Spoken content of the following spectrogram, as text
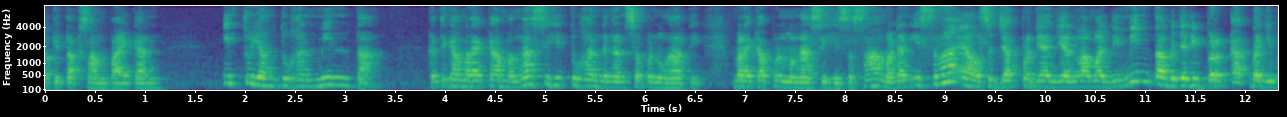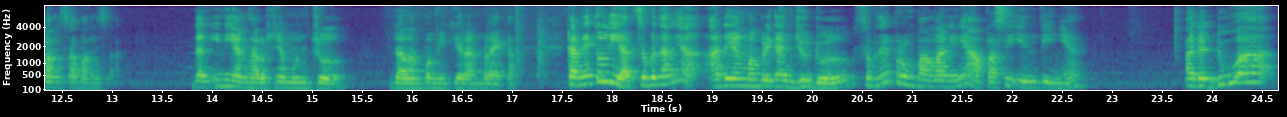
Alkitab sampaikan, itu yang Tuhan minta. Ketika mereka mengasihi Tuhan dengan sepenuh hati, mereka pun mengasihi sesama. Dan Israel sejak perjanjian lama diminta menjadi berkat bagi bangsa-bangsa. Dan ini yang harusnya muncul dalam pemikiran mereka. Karena itu lihat sebenarnya ada yang memberikan judul, sebenarnya perumpamaan ini apa sih intinya? Ada dua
